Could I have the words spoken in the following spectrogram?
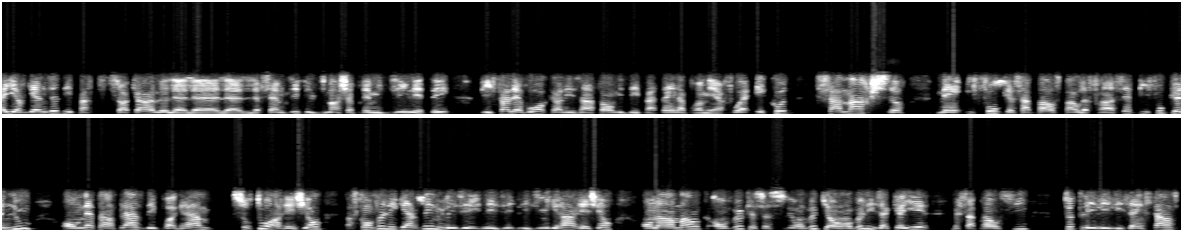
hey, ils organisaient des parties de soccer là, le, le- le- le samedi puis le dimanche après-midi, l'été. Puis il fallait voir quand les enfants ont mis des patins la première fois. Écoute, ça marche ça, mais il faut que ça passe par le français. Puis il faut que nous, on mette en place des programmes surtout en région, parce qu'on veut les garder, nous, les, les, les immigrants en région. On en manque, on veut que ce, on veut qu'on veut les accueillir, mais ça prend aussi toutes les- les instances,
